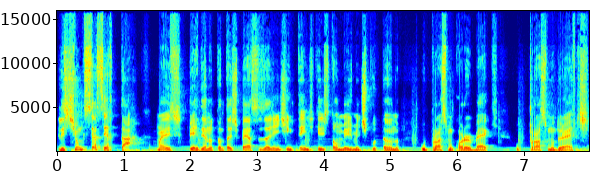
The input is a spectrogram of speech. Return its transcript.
Eles tinham que se acertar, mas perdendo tantas peças, a gente entende que eles estão mesmo disputando o próximo quarterback, o próximo draft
